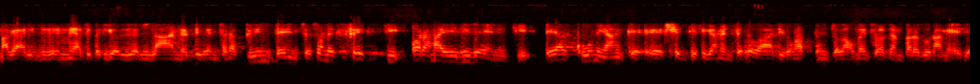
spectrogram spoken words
magari in determinati periodi dell'anno diventano più intense, sono effetti oramai evidenti e alcuni anche eh, scientificamente provati come appunto l'aumento della temperatura media.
